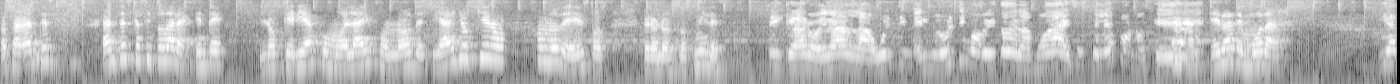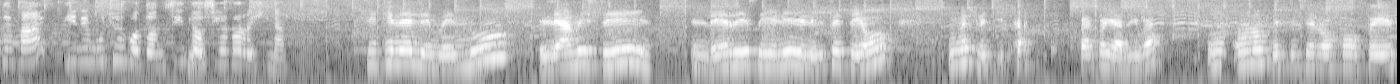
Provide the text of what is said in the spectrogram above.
O sea, antes, antes casi toda la gente lo quería como el iPhone, ¿no? Decía, yo quiero uno de estos. Pero los 2000 Sí, claro, era la última, el último grito de la moda, esos teléfonos que... Era de moda. Y además tiene muchos botoncitos, ¿sí o no, Regina? Sí, tiene el de menú, el de ABC, el RSL, el FTO, una flechita abajo y arriba, uno que dice rojo P,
